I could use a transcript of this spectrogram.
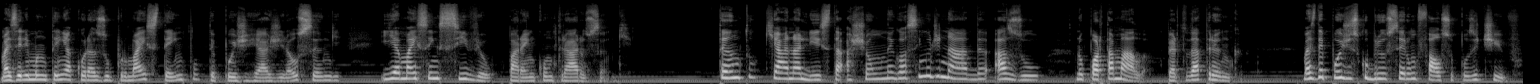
mas ele mantém a cor azul por mais tempo depois de reagir ao sangue e é mais sensível para encontrar o sangue. Tanto que a analista achou um negocinho de nada azul no porta-mala, perto da tranca, mas depois descobriu ser um falso positivo,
